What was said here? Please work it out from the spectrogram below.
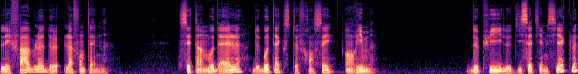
les fables de La Fontaine. C'est un modèle de beaux textes français en rime. Depuis le XVIIe siècle,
